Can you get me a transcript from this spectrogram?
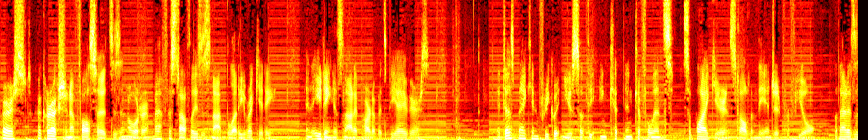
First, a correction of falsehoods is in order. Mephistopheles is not bloody rickety, and eating is not a part of its behaviors. It does make infrequent use of the Enkephalin supply gear installed in the engine for fuel, but that is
